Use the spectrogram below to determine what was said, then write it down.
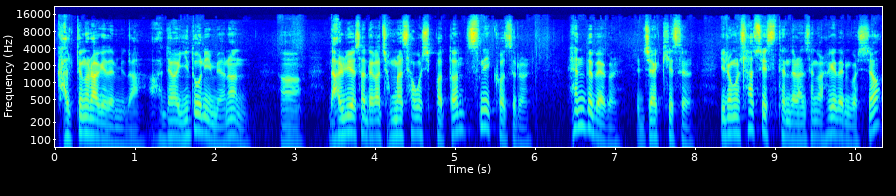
갈등을 하게 됩니다. 아, 내가 이 돈이면은 어, 날 위해서 내가 정말 사고 싶었던 스니커즈를, 핸드백을, 재킷을 이런 걸 살 수 있을 텐데라는 생각을 하게 되는 것이죠.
